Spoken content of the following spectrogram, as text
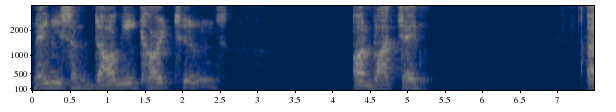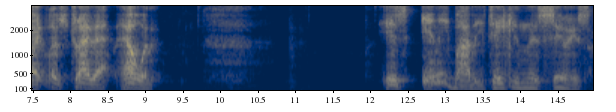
maybe some doggy cartoons on blockchain? All right, let's try that. Hell with it. Is anybody taking this seriously?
